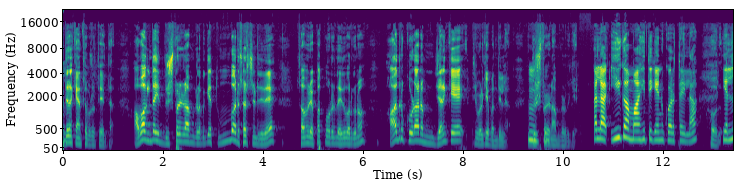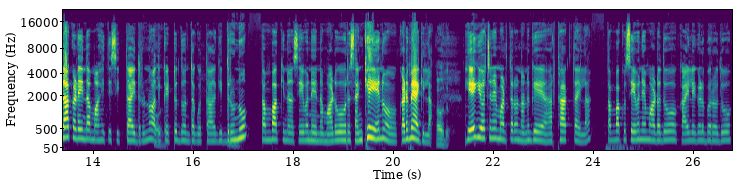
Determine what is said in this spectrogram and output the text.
ಇದನ್ನ ಕ್ಯಾನ್ಸರ್ ಬರುತ್ತೆ ಅಂತ. ಆವಾಗಿಂದ ಈ ದುಷ್ಪರಿಣಾಮಗಳ ಬಗ್ಗೆ ತುಂಬ ರಿಸರ್ಚ್ ನಡೆದಿದೆ ಸಾವಿರದ ಎಪ್ಪತ್ತ್ಮೂರರಿಂದ ಇದುವರೆಗೂ ಆದರೂ ಕೂಡ ನಮ್ಮ ಜನಕ್ಕೆ ತಿಳುವಳಿಕೆ ಬಂದಿಲ್ಲ ದುಷ್ಪರಿಣಾಮಗಳ ಬಗ್ಗೆ. ಅಲ್ಲ ಈಗ ಮಾಹಿತಿಗೇನು ಕೊರತೆ ಇಲ್ಲ. ಹೌದು. ಎಲ್ಲಾ ಕಡೆಯಿಂದ ಮಾಹಿತಿ ಸಿಗ್ತಾ ಇದ್ರು ಅದು ಕೆಟ್ಟದ್ದು ಅಂತ ಗೊತ್ತಾಗಿದ್ರು ತಂಬಾಕಿನ ಸೇವನೆಯನ್ನ ಮಾಡುವವರ ಸಂಖ್ಯೆ ಏನು ಕಡಿಮೆ ಆಗಿಲ್ಲ. ಹೌದು. ಹೇಗೆ ಯೋಚನೆ ಮಾಡ್ತಾರೋ ನನಗೆ ಅರ್ಥ ಆಗ್ತಾ ಇಲ್ಲ. ತಂಬಾಕು ಸೇವನೆ ಮಾಡೋದು ಕಾಯಿಲೆಗಳು ಬರೋದು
